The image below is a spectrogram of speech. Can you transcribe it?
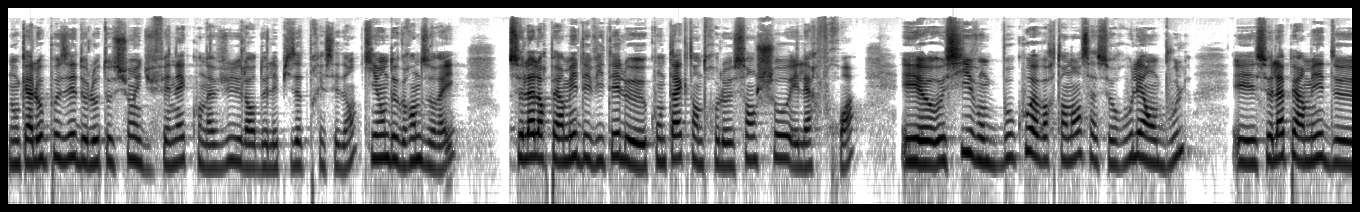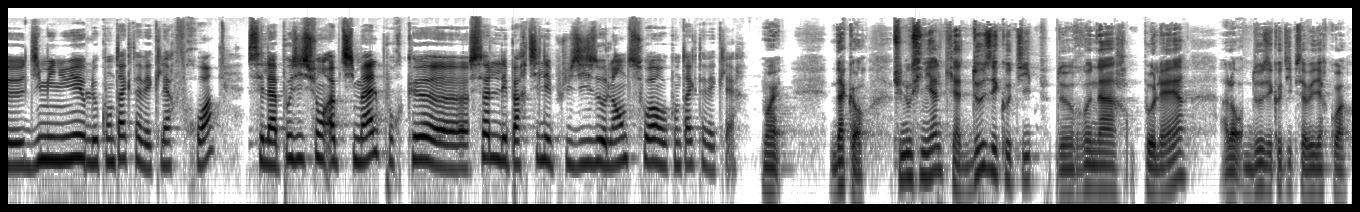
Donc, à l'opposé de l'autotion et du fennec qu'on a vu lors de l'épisode précédent, qui ont de grandes oreilles. Cela leur permet d'éviter le contact entre le sang chaud et l'air froid. Et euh, aussi, ils vont beaucoup avoir tendance à se rouler en boule. Et cela permet de diminuer le contact avec l'air froid. C'est la position optimale pour que euh, seules les parties les plus isolantes soient au contact avec l'air. Ouais. D'accord. Tu nous signales qu'il y a deux écotypes de renards polaires. Alors, deux écotypes, ça veut dire quoi?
